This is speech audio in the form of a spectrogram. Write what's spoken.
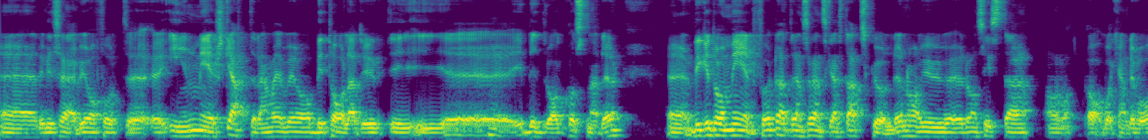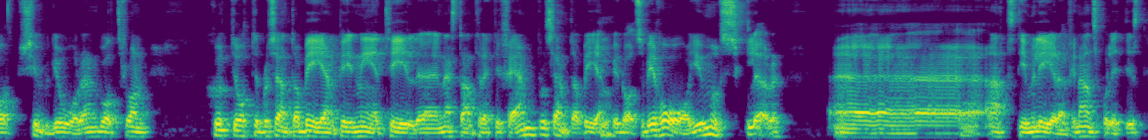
Eh, det vill säga vi har fått eh, in mer skatter än vad vi har betalat ut i, i, eh, i bidrag och kostnader. Vilket har medfört att den svenska statsskulden har ju de sista, ja, vad kan det vara, 20 åren gått från 70-80 procent av BNP ner till nästan 35 procent av BNP idag. Så vi har ju muskler eh, Eh, att stimulera finanspolitiskt.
